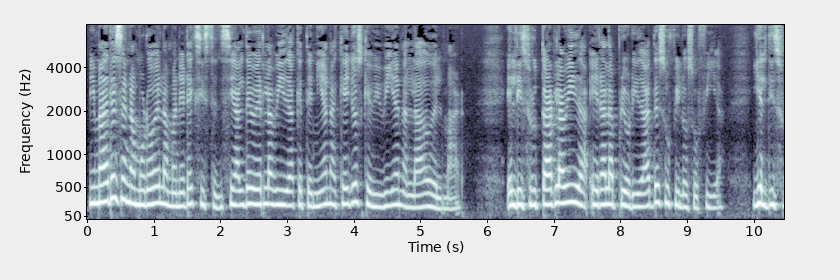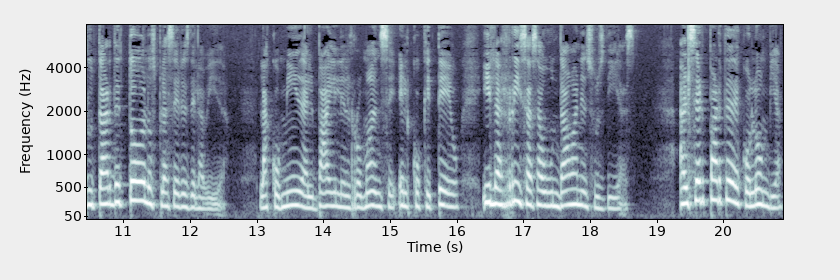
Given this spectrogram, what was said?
Mi madre se enamoró de la manera existencial de ver la vida que tenían aquellos que vivían al lado del mar. El disfrutar la vida era la prioridad de su filosofía, y el disfrutar de todos los placeres de la vida. La comida, el baile, el romance, el coqueteo y las risas abundaban en sus días. Al ser parte de Colombia,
